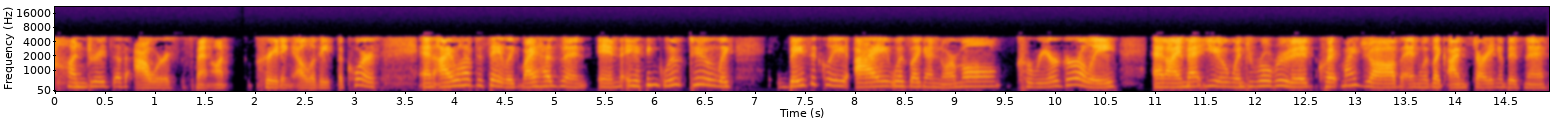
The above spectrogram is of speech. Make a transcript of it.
hundreds of hours spent on creating Elevate the course. And I will have to say, like my husband and I think Luke too, like basically I was like a normal career girly and I met you, went to Rural Rooted, quit my job and was like, I'm starting a business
